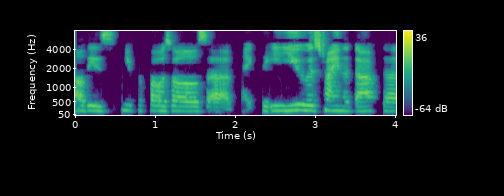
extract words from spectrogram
All these new proposals, uh, like the EU is trying to adopt the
